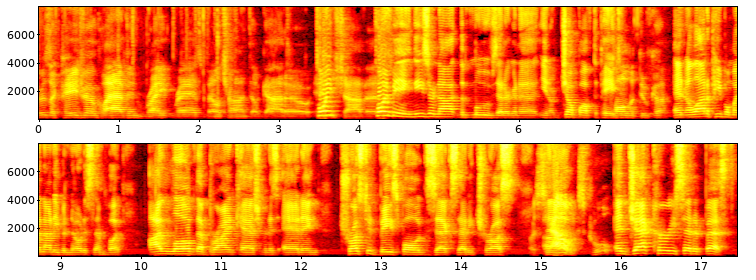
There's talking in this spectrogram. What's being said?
It was like Pedro, Glavine, Wright, Rez, Beltran, Delgado, Point- Endy Chavez, Point being, these are not the moves that are going to, you know, jump off the page. Paul Lo Duca. and a lot of people might not even notice them, but I love that Brian Cashman is adding trusted baseball execs that he trusts. Oh, Seattle Um, looks cool. And Jack Curry said it best.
